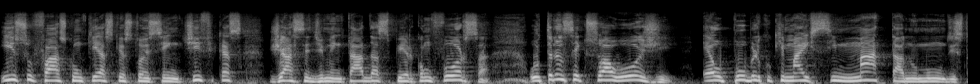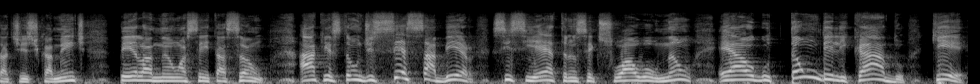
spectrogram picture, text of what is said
Isso faz com que as questões científicas já sedimentadas percam força. O transexual hoje é o público que mais se mata no mundo estatisticamente pela não aceitação. A questão de se saber se se é transexual ou não é algo tão delicado que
